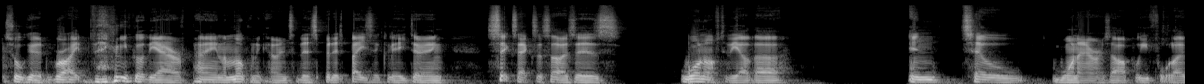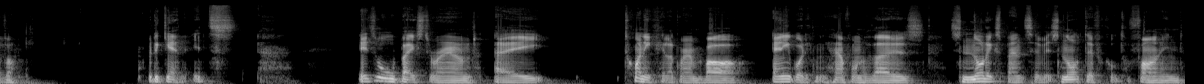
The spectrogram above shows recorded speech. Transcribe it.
it's all good. Right, then you've got the hour of pain. I'm not going to go into this, but it's basically doing six exercises, one after the other, until one hour is up or you fall over. But again, it's it's all based around a 20 kilogram bar. Anybody can have one of those. It's not expensive, it's not difficult to find.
